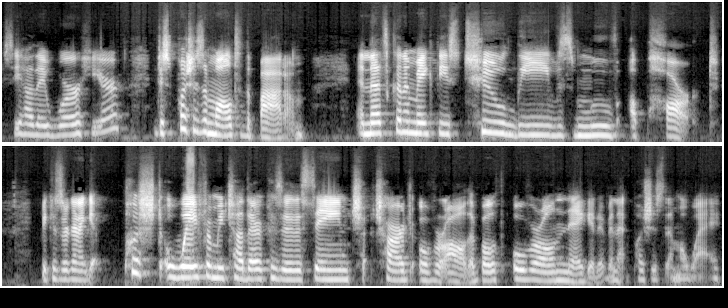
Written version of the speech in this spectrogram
See how they were here? It just pushes them all to the bottom. And that's going to make these two leaves move apart because they're going to get pushed away from each other because they're the same ch charge overall. They're both overall negative and that pushes them away.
